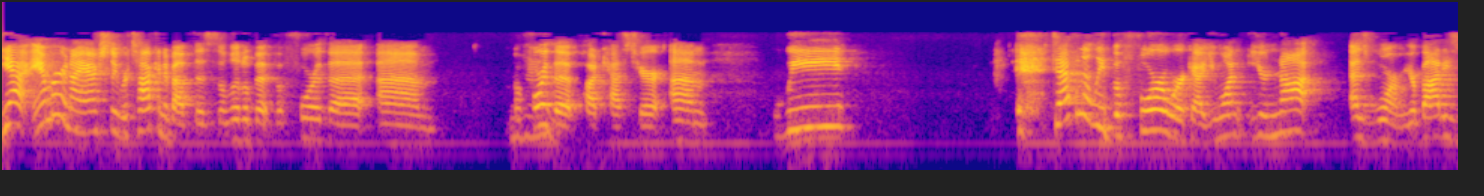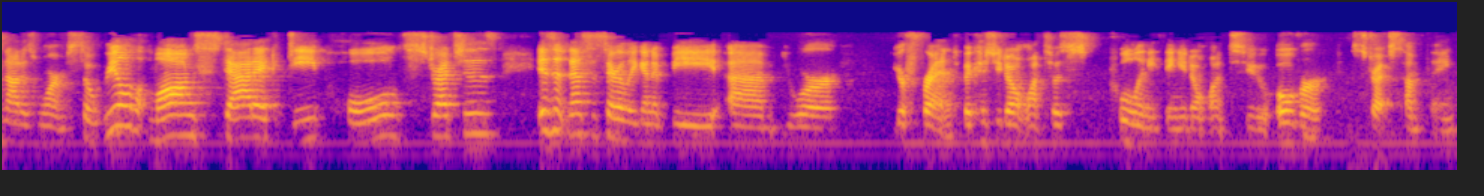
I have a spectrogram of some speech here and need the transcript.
yeah, Amber and I actually were talking about this a little bit before the um, before mm-hmm. the podcast here. Um, we definitely before a workout, you want you're not as warm. Your body's not as warm. So real long, static, deep hold stretches isn't necessarily going to be um, your your friend because you don't want to pull anything. You don't want to over stretch something.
